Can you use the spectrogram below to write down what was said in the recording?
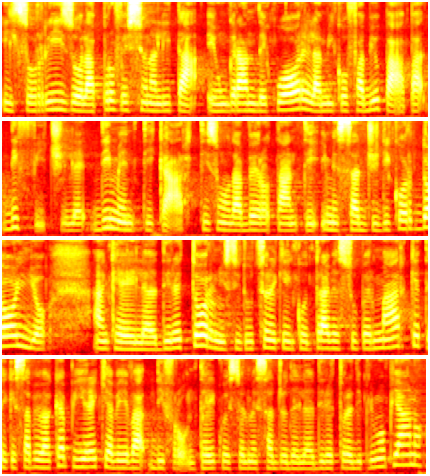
Il sorriso, la professionalità e un grande cuore, l'amico Fabio Papa, difficile dimenticarti. Sono davvero tanti i messaggi di cordoglio, anche il direttore, un'istituzione che incontravi al supermarket e che sapeva capire chi aveva di fronte. Questo è il messaggio del direttore di primo piano.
